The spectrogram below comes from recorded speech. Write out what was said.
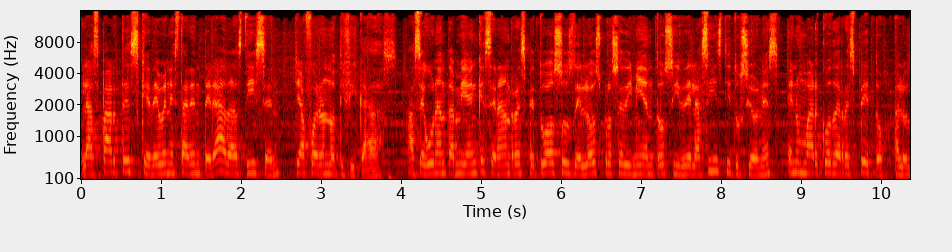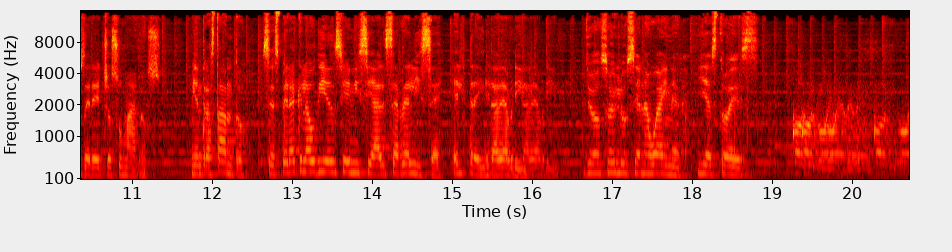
Las partes que deben estar enteradas, dicen, ya fueron notificadas. Aseguran también que serán respetuosos de los procedimientos y de las instituciones en un marco de respeto a los derechos humanos. Mientras tanto, se espera que la audiencia inicial se realice el 30 de abril. Yo soy Luciana Weiner y esto es Código Código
